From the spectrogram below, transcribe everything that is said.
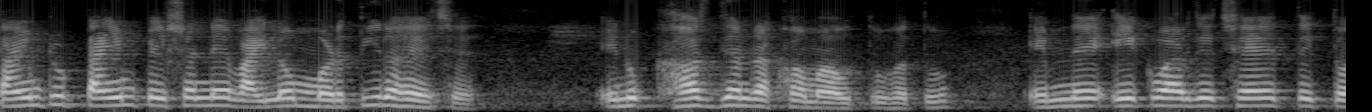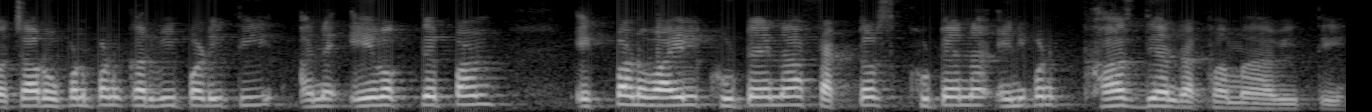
ટાઈમ ટુ ટાઈમ પેશન્ટને વાયલો મળતી રહે છે. એનું ખાસ ધ્યાન રાખવામાં આવતું હતું. એમને એકવાર જે છે તે ત્વચારોપણ પણ કરવી પડી હતી અને એ વખતે પણ એક પણ વાઇલ ખૂટેના ફેક્ટર્સ ખૂટેના એની પણ ખાસ ધ્યાન રાખવામાં આવી હતી.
